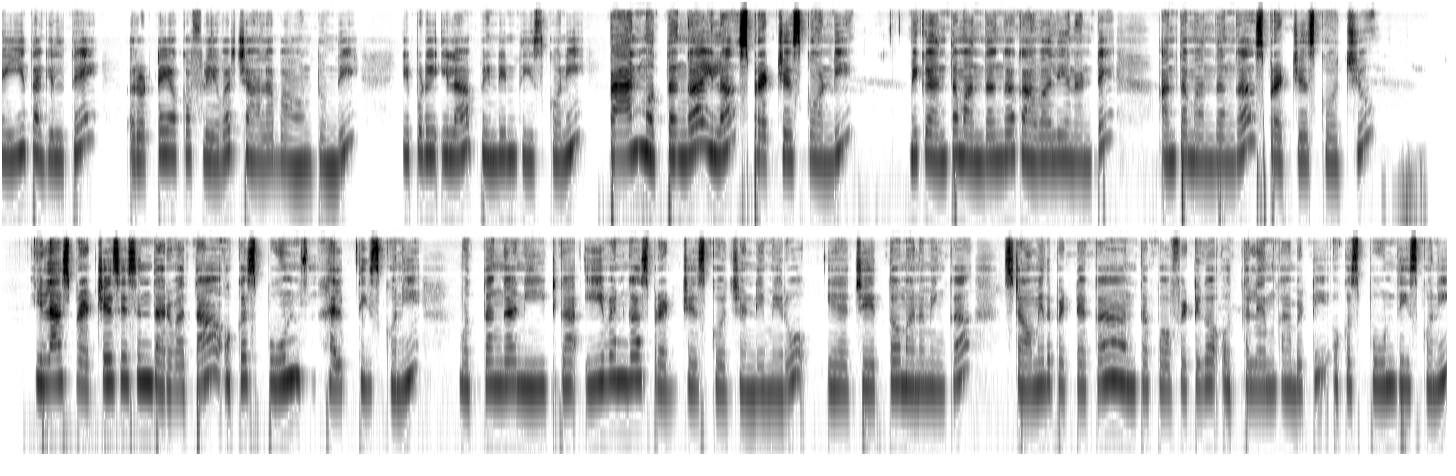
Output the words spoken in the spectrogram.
నెయ్యి తగిలితే రొట్టె యొక్క ఫ్లేవర్ చాలా బాగుంటుంది. ఇప్పుడు ఇలా పిండిని తీసుకొని ప్యాన్ మొత్తంగా ఇలా స్ప్రెడ్ చేసుకోండి. మీకు ఎంత మందంగా కావాలి అని అంటే అంత మందంగా స్ప్రెడ్ చేసుకోవచ్చు. ఇలా స్ప్రెడ్ చేసేసిన తర్వాత ఒక స్పూన్ హెల్ప్ తీసుకొని మొత్తంగా నీట్గా ఈవెన్గా స్ప్రెడ్ చేసుకోవచ్చండి మీరు. చేత్తో మనం ఇంకా స్టవ్ మీద పెట్టాక అంత పర్ఫెక్ట్గా ఒత్తలేం కాబట్టి ఒక స్పూన్ తీసుకొని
